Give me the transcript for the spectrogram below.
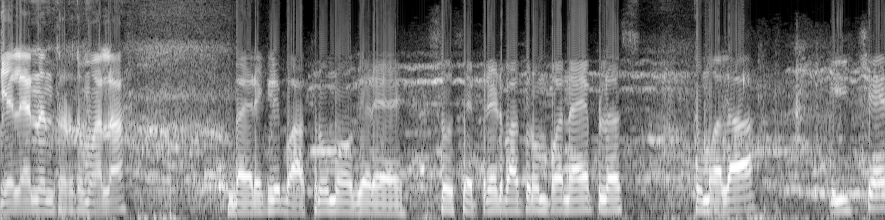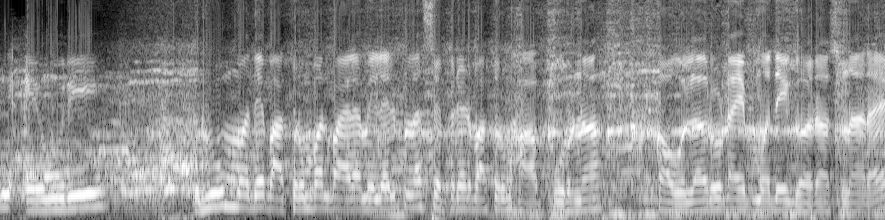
गेल्यानंतर तुम्हाला डायरेक्टली बाथरूम वगैरे आहे. सो सेपरेट बाथरूम पण आहे प्लस तुम्हाला इच अँड एव्हरी रूममध्ये बाथरूम पण पाहायला मिळेल प्लस सेपरेट बाथरूम हा पूर्ण कौलारू टाईपमध्ये घर असणार आहे.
